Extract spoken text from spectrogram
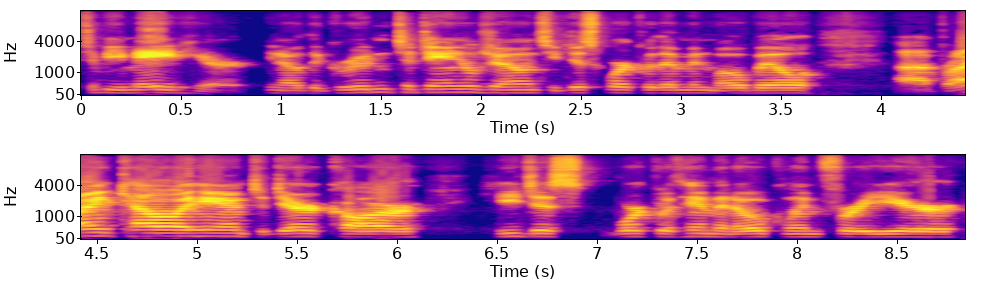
to be made here. You know, the Gruden to Daniel Jones, he just worked with him in Mobile. Uh, Brian Callahan to Derek Carr, he just worked with him in Oakland for a year.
